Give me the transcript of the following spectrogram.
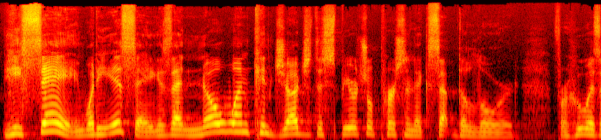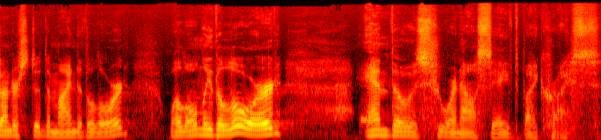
He's saying, what he is saying is that no one can judge the spiritual person except the Lord. For who has understood the mind of the Lord? Well, only the Lord and those who are now saved by Christ,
